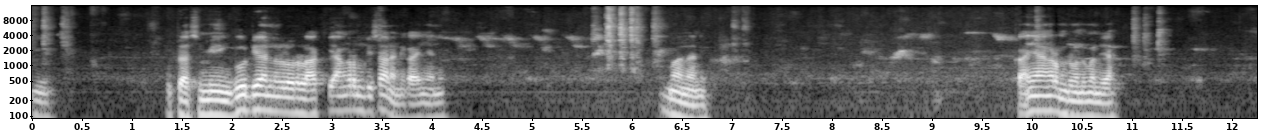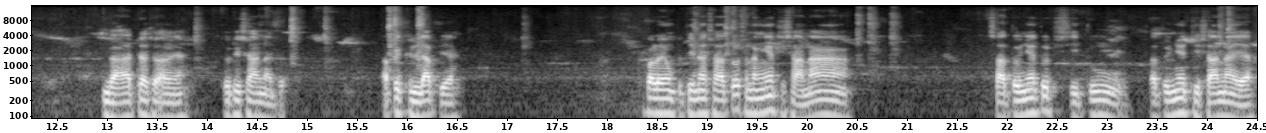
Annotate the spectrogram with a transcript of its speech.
ini. Udah seminggu dia nelur lagi angrem di sana nih kayaknya nih mana nih? Kayaknya angrem teman-teman ya. Nggak ada soalnya. Tuh di sana tuh. Tapi gelap ya. Kalau yang betina satu senangnya di sana. Satunya tuh di situ. Satunya di sana ya.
